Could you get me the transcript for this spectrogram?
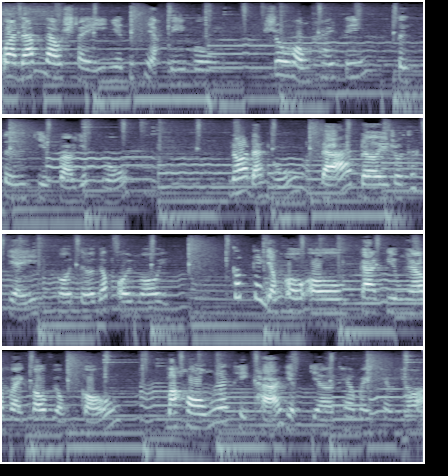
qua đám lao sậy như tiếng nhạc vi vu, ru hồn hai tiếng từ từ chìm vào giấc ngủ. Nó đã ngủ, đã đời rồi thức dậy, ngồi tựa góc ôi môi, cất cái giọng ồ ồ, ca kêu ngao vài câu vọng cổ, mà hồn thì thả giật chờ theo mây theo gió.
